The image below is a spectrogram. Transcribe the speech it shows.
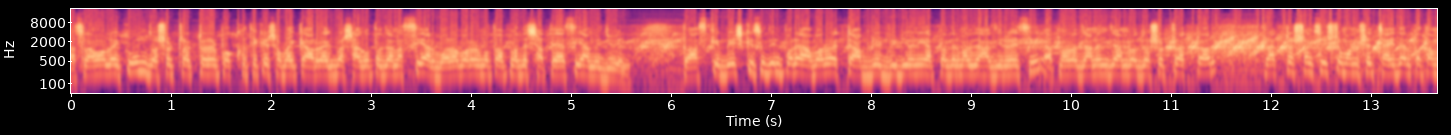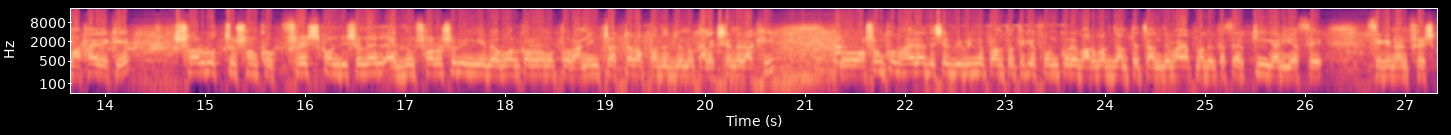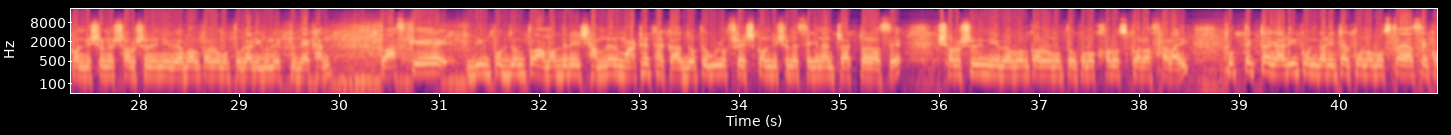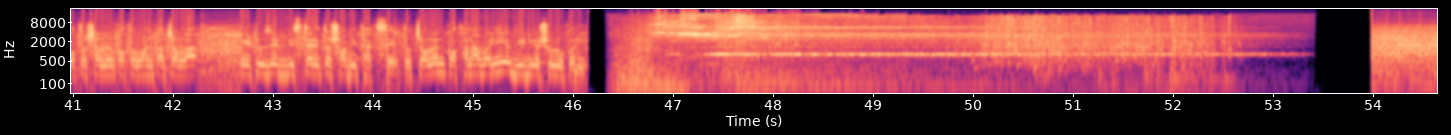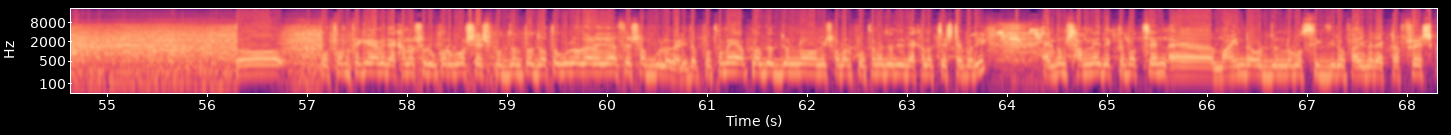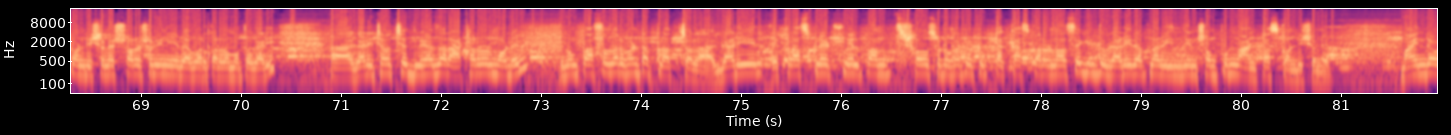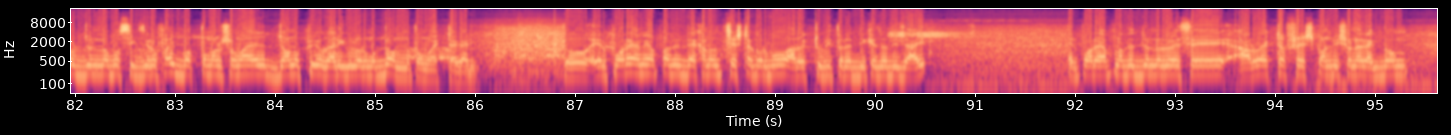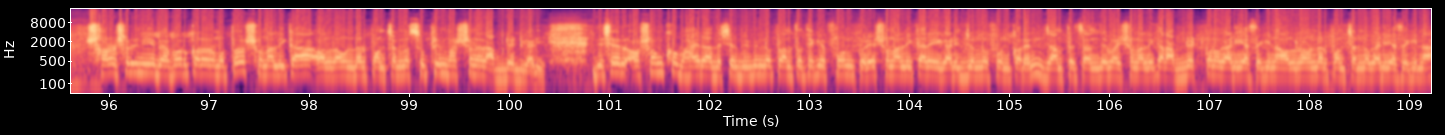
আসসালামু আলাইকুম, যশোর ট্রাক্টরের পক্ষ থেকে সবাইকে আরও একবার স্বাগত জানাচ্ছি আর বরাবরের মতো আপনাদের সাথে আছি আমি জুয়েল। তো আজকে বেশ কিছুদিন পরে আবারও একটা আপডেট ভিডিও নিয়ে আপনাদের মাঝে হাজির হয়েছি। আপনারা জানেন যে আমরা যশোর ট্রাক্টর ট্রাক্টর সংশ্লিষ্ট মানুষের চাহিদার কথা মাথায় রেখে সর্বোচ্চ সংখ্যক ফ্রেশ কন্ডিশনের একদম সরাসরি নিয়ে ব্যবহার করার মতো রানিং ট্রাক্টর আপনাদের জন্য কালেকশনে রাখি। তো অসংখ্য ভাইরা দেশের বিভিন্ন প্রান্ত থেকে ফোন করে বারবার জানতে চান যে ভাই আপনাদের কাছে আর কি গাড়ি আছে? সেকেন্ড হ্যান্ড ফ্রেশ কন্ডিশনের সরাসরি নিয়ে ব্যবহার করার মতো গাড়িগুলো একটু দেখান। তো আজকে দিন পর্যন্ত আমাদের এই সামনের মাঠে থাকা যতগুলো ফ্রেশ কন্ডিশনে সেকেন্ড হ্যান্ড ট্রাক্টর আছে, সরাসরি নিয়ে ব্যবহার করার মতো কোনো খরচ করা ছাড়াই প্রত্যেকটা গাড়ি কোন গাড়িটা কোন অবস্থায় আছে, কত সালের কত ঘণ্টা চলা এ টু জেড বিস্তারিত সবই থাকছে। তো চলেন কথা না বাড়িয়ে ভিডিও শুরু করি। প্রথম থেকে আমি দেখানো শুরু করব, শেষ পর্যন্ত যতগুলো গাড়ি আছে সবগুলো গাড়ি। তো প্রথমে আপনাদের জন্য আমি সবার প্রথমে যদি দেখানোর চেষ্টা করি, একদম সামনেই দেখতে পাচ্ছেন মাহিন্দ্রা অর্জুন নব সিক্স জিরো ফাইভের একটা ফ্রেশ কন্ডিশনের সরাসরি নিয়ে ব্যবহার করার মতো গাড়ি। গাড়িটা হচ্ছে দুই হাজার মডেল এবং পাঁচ হাজার ঘণ্টা প্লাস চলা। গাড়ির ক্লাস প্লেট ফুয়েল পাম্প সহ ছোটোখাটো টুকটাক কাজ করানো আছে, কিন্তু গাড়ির আপনার ইঞ্জিন সম্পূর্ণ আনটাস কন্ডিশনের মাহিন্দ্রা অর্জুন নব সিক্স জিরো ফাইভ বর্তমান সময়ের জনপ্রিয় গাড়িগুলোর মধ্যে অন্যতম একটা গাড়ি। তো এরপরে আমি আপনাদের দেখানোর চেষ্টা করব আরও একটু ভিতরের দিকে যদি যাই। এরপরে আপনাদের জন্য রয়েছে আরও একটা ফ্রেশ কন্ডিশনের একদম সরাসরি নিয়ে ব্যবহার করার মতো সোনালিকা অলরাউন্ডার পঞ্চান্ন সুপ্রিম ভার্সনের আপডেট গাড়ি। দেশের অসংখ্য ভাইরা দেশের বিভিন্ন প্রান্ত থেকে ফোন করে সোনালিকার এই গাড়ির জন্য ফোন করেন। জানতে চান যে ভাই, সোনালিকার আপডেট কোনো গাড়ি আছে কিনা অলরাউন্ডার পঞ্চান্ন গাড়ি আছে কিনা?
